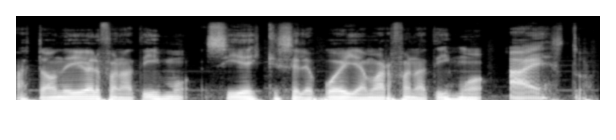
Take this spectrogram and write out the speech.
Hasta dónde llega el fanatismo, si es que se le puede llamar fanatismo a esto.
